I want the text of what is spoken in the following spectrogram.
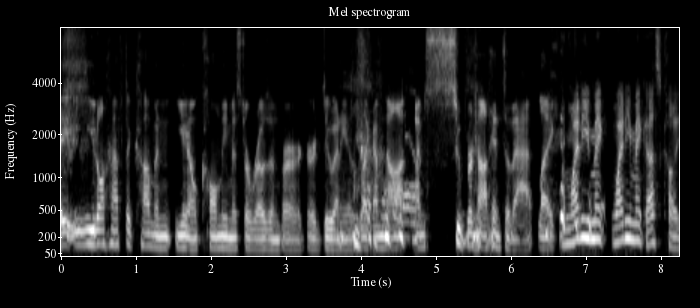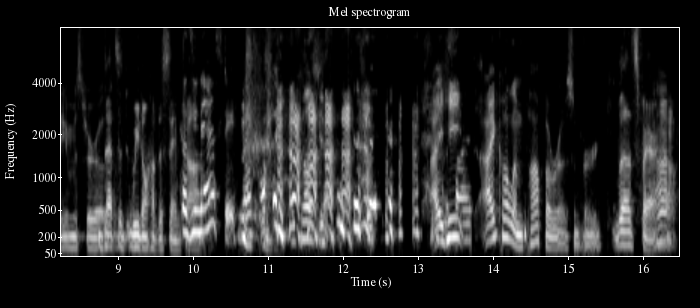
you don't have to come and you know call me mr rosenberg or do any of like i'm not No. i'm super not into that like And why do you make why do you make us call you Mr. Rose? that's a, we don't have the same Because he's nasty. That's why. I, he, I call him Papa Rosenberg. that's fair oh.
